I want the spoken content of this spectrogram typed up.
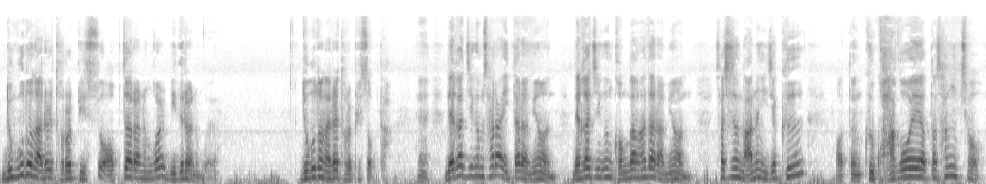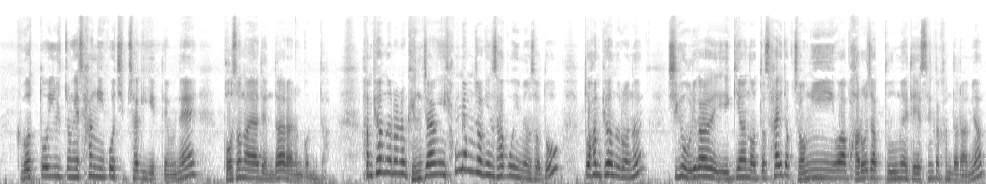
누구도 나를 더럽힐 수 없다라는 걸 믿으라는 거예요. 누구도 나를 더럽힐 수 없다. 예. 내가 지금 살아있다라면, 내가 지금 건강하다라면, 사실상 나는 이제 그 어떤 그 과거의 어떤 상처, 그것도 일종의 상이고 집착이기 때문에 벗어나야 된다라는 겁니다. 한편으로는 굉장히 혁명적인 사고이면서도 또 한편으로는 지금 우리가 얘기하는 어떤 사회적 정의와 바로잡음에 대해서 생각한다라면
